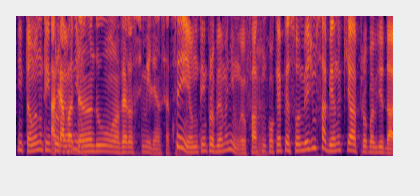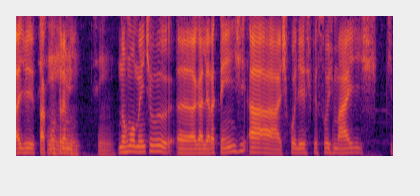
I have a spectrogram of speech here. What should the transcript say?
Então eu não tenho problema Acaba nenhum. dando uma verossimilhança. coisa. Sim, eu não tenho problema nenhum. Eu faço com qualquer pessoa, mesmo sabendo que a probabilidade está Sim, contra mim. Sim. Normalmente eh, a galera tende a escolher as pessoas mais. que,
